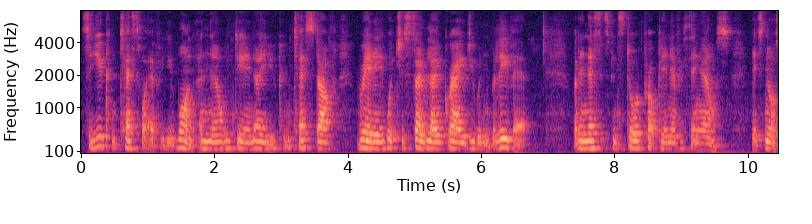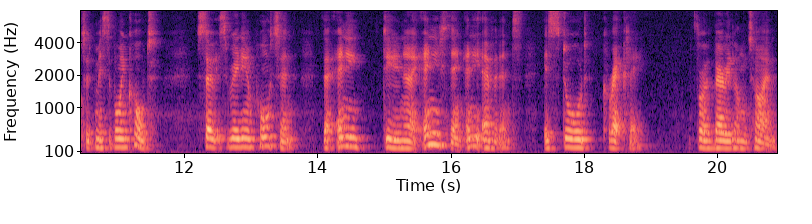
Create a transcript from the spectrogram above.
So you can test whatever you want, and now with DNA, you can test stuff really which is so low grade you wouldn't believe it. But unless it's been stored properly and everything else, it's not admissible in court. So it's really important that any DNA, anything, any evidence is stored correctly for a very long time.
